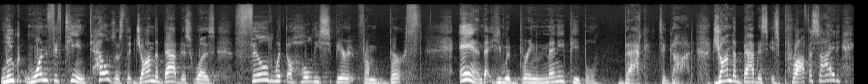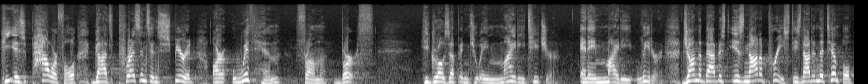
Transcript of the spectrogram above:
Luke 1:15 tells us that John the Baptist was filled with the Holy Spirit from birth and that he would bring many people back to God. John the Baptist is prophesied, he is powerful. God's presence and spirit are with him from birth. He grows up into a mighty teacher and a mighty leader. John the Baptist is not a priest. He's not in the temple.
